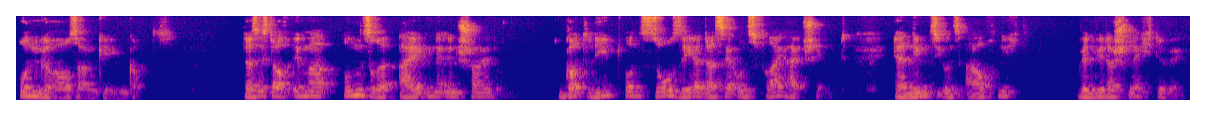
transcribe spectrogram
Ungehorsam gegen Gott. Das ist auch immer unsere eigene Entscheidung. Gott liebt uns so sehr, dass er uns Freiheit schenkt. Er nimmt sie uns auch nicht, wenn wir das Schlechte wählen.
